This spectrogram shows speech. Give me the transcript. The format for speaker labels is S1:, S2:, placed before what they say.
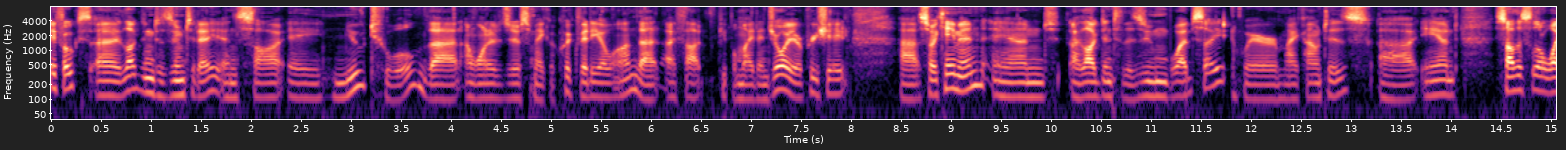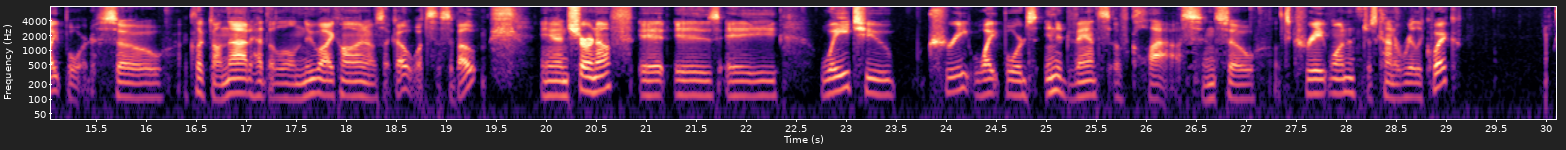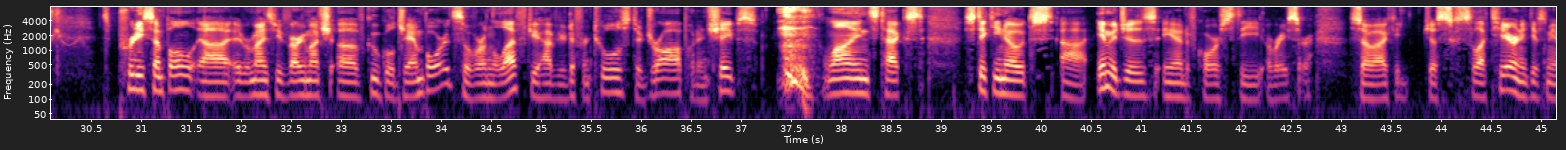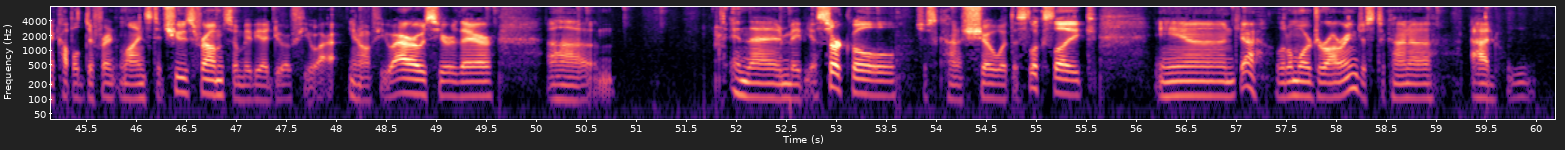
S1: Hey folks, I logged into Zoom today and saw a new tool that I wanted to just make a quick video on that I thought people might enjoy or appreciate. Uh, so I came in and I logged into the Zoom website where my account is uh, and saw this little whiteboard. So I clicked on that, it had the little new icon. I was like, oh, what's this about? And sure enough, it is a way to create whiteboards in advance of class. And so let's create one just kind of really quick. It's pretty simple. Uh, it reminds me very much of Google Jamboards. So over on the left, you have your different tools to draw, put in shapes, lines, text, sticky notes, uh, images, and of course the eraser. So I could just select here and it gives me a couple different lines to choose from. So maybe I do a few, you know, a few arrows here or there. Um, and then maybe a circle, just kind of show what this looks like. And yeah, a little more drawing just to kind of add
